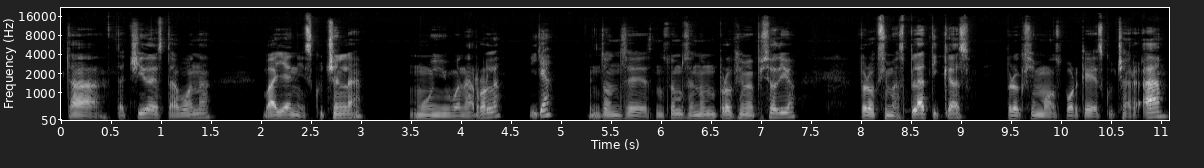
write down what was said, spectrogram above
Está, está chida, está buena. Vayan y escúchenla. Muy buena rola. Y ya. Entonces nos vemos en un próximo episodio. Próximas pláticas próximos por qué escuchar a.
